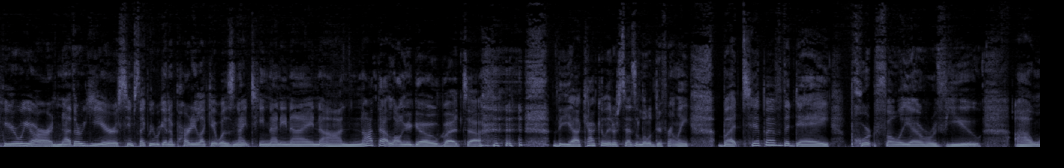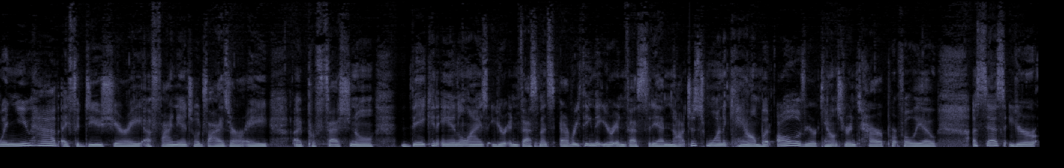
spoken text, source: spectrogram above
here we are, another year. It seems like we were going to party like it was 1999, uh, not that long ago, but uh, the uh, calculator says a little differently. But tip of the day portfolio review. Uh, when you have a fiduciary, a financial advisor, a, a professional, they can analyze your investments, everything that you're invested in, not just one account, but all of your accounts, your entire portfolio. Assess your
